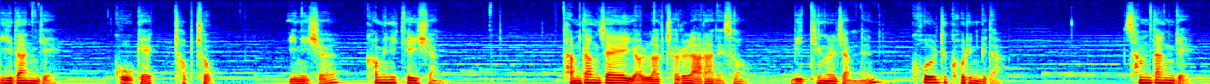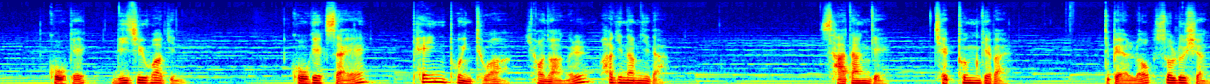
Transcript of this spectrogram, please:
2단계 고객 접촉, 이니셜 커뮤니케이션, 담당자의 연락처를 알아내서 미팅을 잡는 콜드콜입니다. 3단계 고객 니즈 확인, 고객사의 페인 포인트와 현황을 확인합니다. 4단계 제품 개발 Develop Solution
